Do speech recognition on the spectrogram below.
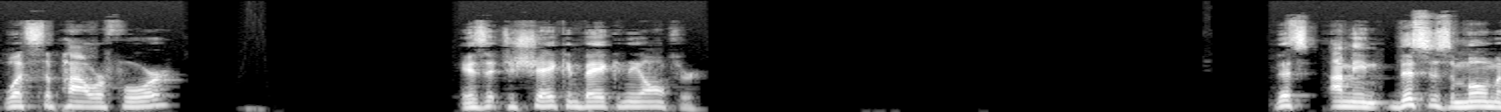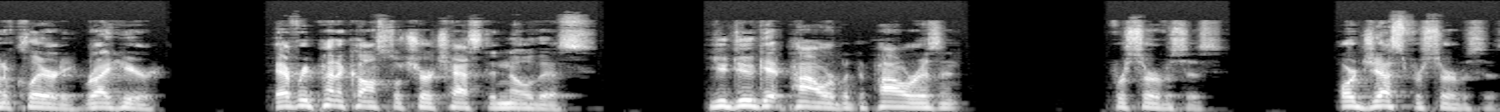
What's the power for? Is it to shake and bake in the altar? This, I mean, this is a moment of clarity right here. Every Pentecostal church has to know this. You do get power, but the power isn't for services or just for services.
